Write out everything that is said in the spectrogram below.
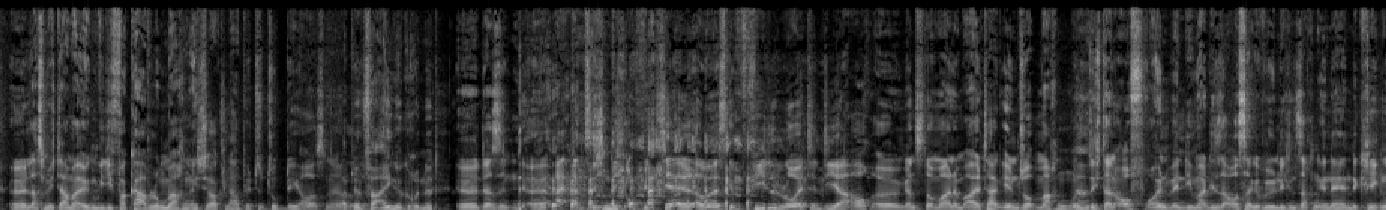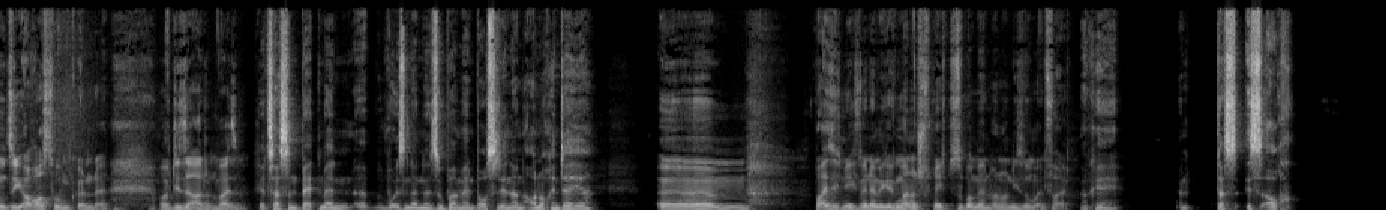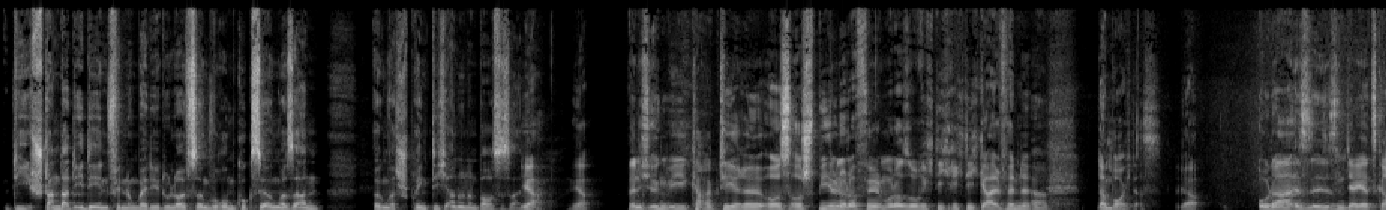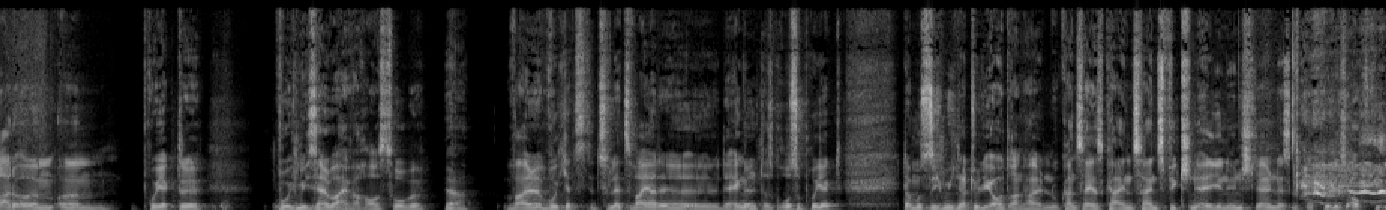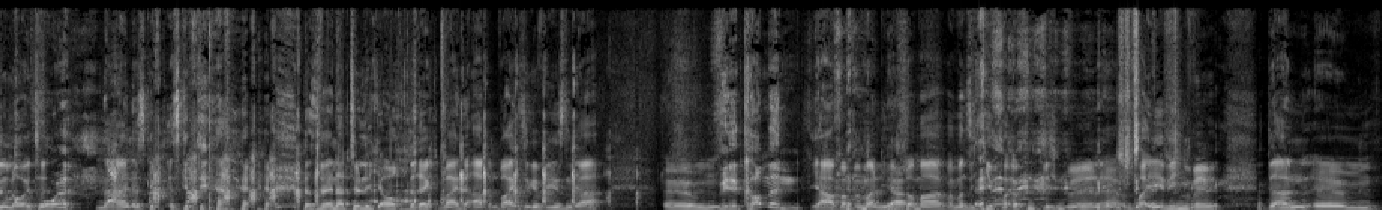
Äh, lass mich da mal irgendwie die Verkabelung machen. Ich so, ja klar, bitte tuck dich aus. Ne? Habt ihr einen Verein gegründet? Äh, da sind äh, an sich nicht offiziell, aber es gibt viele Leute, die ja auch äh, ganz normal im Alltag ihren Job machen und sich dann auch freuen, wenn die mal diese außergewöhnlichen Sachen in der Hände kriegen und sich auch austoben können. Ne? Auf diese Art und Weise. Jetzt hast du einen Batman. Wo ist denn deine Superman? Baust du den dann auch noch hinterher? Ähm, weiß ich nicht. Wenn er mich irgendwann anspricht, Superman war noch nie so mein Fall. Okay. Und das ist auch die Standardideenfindung bei dir. Du läufst irgendwo rum, guckst dir irgendwas an, irgendwas springt dich an und dann baust du es ein. Ja, ja. Wenn ich irgendwie Charaktere aus, aus Spielen oder Filmen oder so richtig, richtig geil finde, Ja. dann baue ich das. Ja. Oder es, es sind ja jetzt gerade ähm, ähm, Projekte, wo ich mich selber einfach austobe. Ja. Weil, wo ich jetzt zuletzt war ja der, äh, der Engel, das große Projekt. Da musste ich mich natürlich auch dran halten. Du kannst ja jetzt keinen Science-Fiction-Alien hinstellen. Es gibt natürlich auch viele Leute. Obwohl. Nein, es gibt, es gibt, das wäre natürlich auch direkt meine Art und Weise gewesen, ja. Ähm, Willkommen! ja, aber wenn man hier Ja. schon mal, wenn man sich hier veröffentlichen will ne, und verewigen will, dann ähm,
